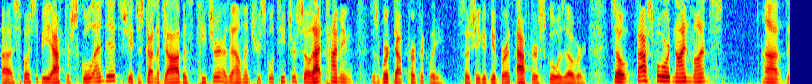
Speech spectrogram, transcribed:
uh, supposed to be after school ended. She had just gotten a job as teacher, as an elementary school teacher. So that timing just worked out perfectly so she could give birth after school was over. So fast forward nine months. Uh, the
